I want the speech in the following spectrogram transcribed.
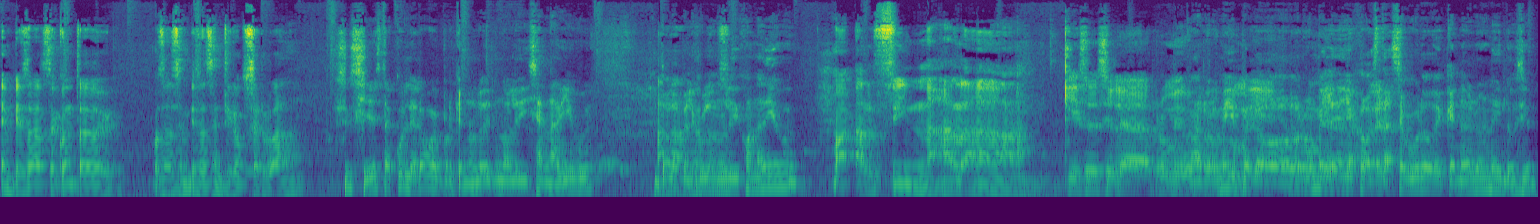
empieza a darse cuenta de, o sea, se empieza a sentir observada. Sí, sí, está culero, güey, porque no, le- no le dice a nadie, güey. En toda la Ajá, película pues. no le dijo a nadie, güey. Al final, a... Quiso decirle a Rumi, güey. A Rumi, pero Rumi le la dijo. ¿estás seguro de que no era una ilusión?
